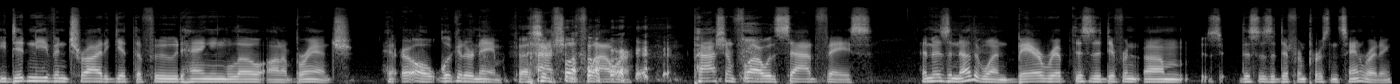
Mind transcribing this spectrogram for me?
He didn't even try to get the food hanging low on a branch. Oh, look at her name. Passion, flower. Passion flower with sad face. And there's another one. Bear ripped. This is a different. Um, this is a different person's handwriting.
